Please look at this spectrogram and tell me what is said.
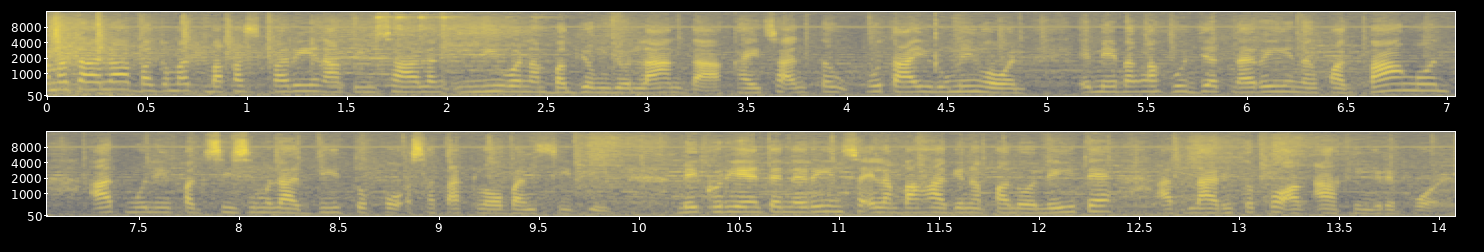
Samantala, bagamat bakas pa rin ang pinsalang iniwan ng bagyong Yolanda, kahit saan po tayo lumingon, eh may mga hudyat na rin ng pagbangon at muling pagsisimula dito po sa Tacloban City. May kuryente na rin sa ilang bahagi ng Palolete at narito po ang aking report.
